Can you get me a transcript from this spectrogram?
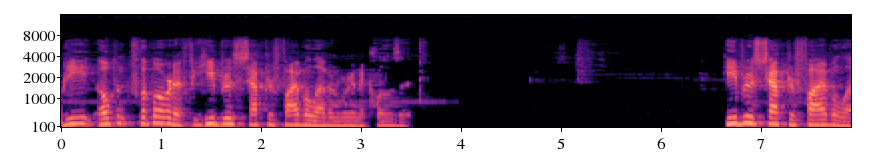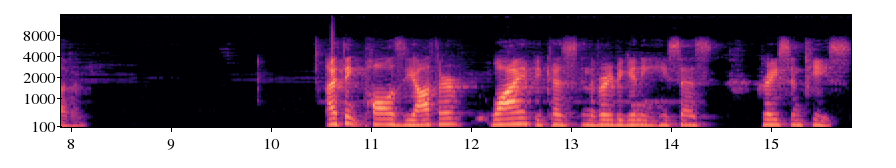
Read, open, flip over to Hebrews chapter 5:11. We're going to close it. Hebrews chapter 5:11. I think Paul is the author. Why? Because in the very beginning he says grace and peace.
